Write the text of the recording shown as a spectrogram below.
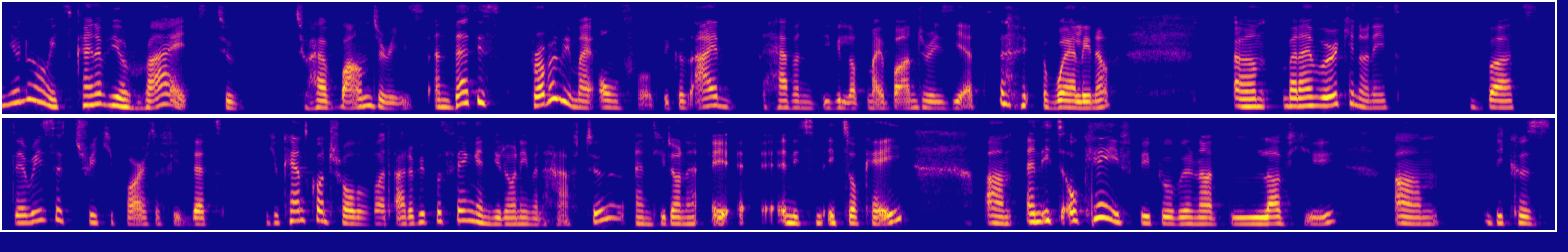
you know, it's kind of your right to, to have boundaries. And that is probably my own fault because I haven't developed my boundaries yet well enough. Um, but I'm working on it. But there is a tricky part of it that you can't control what other people think and you don't even have to and you don't and it's it's okay um, and it's okay if people will not love you um, because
